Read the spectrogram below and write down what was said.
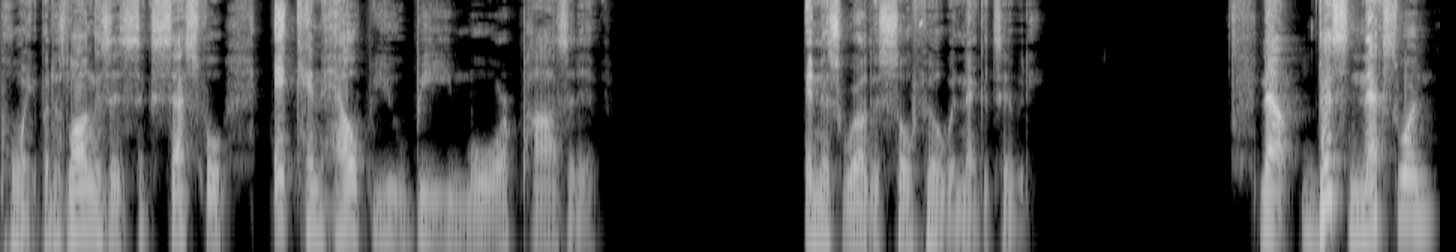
point. But as long as it's successful, it can help you be more positive in this world is so filled with negativity. Now, this next one,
